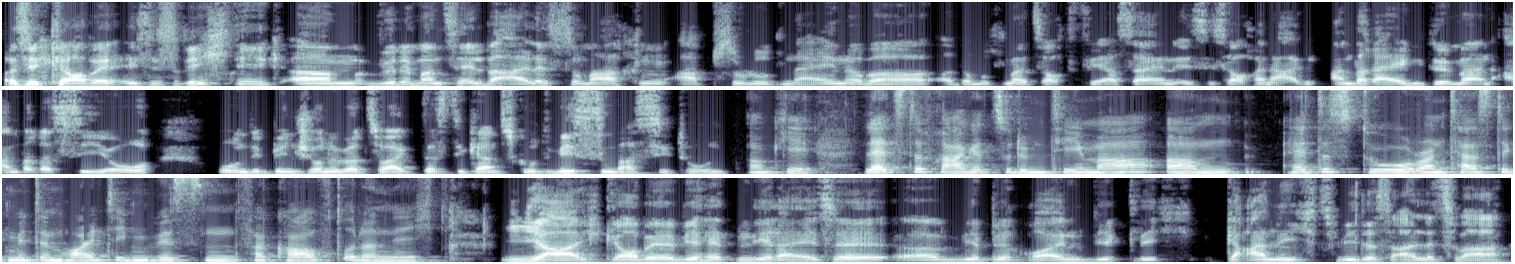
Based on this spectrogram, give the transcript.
Also ich glaube, es ist richtig. Ähm, würde man selber alles so machen? Absolut nein. Aber äh, da muss man jetzt auch fair sein. Es ist auch ein anderer Eigentümer, ein anderer CEO. Und ich bin schon überzeugt, dass die ganz gut wissen, was sie tun. Okay. Letzte Frage zu dem Thema. Ähm, hättest du Runtastic mit dem heutigen Wissen verkauft oder nicht? Ja, ich glaube, wir hätten die Reise. Äh, wir bereuen wirklich gar nichts, wie das alles war.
